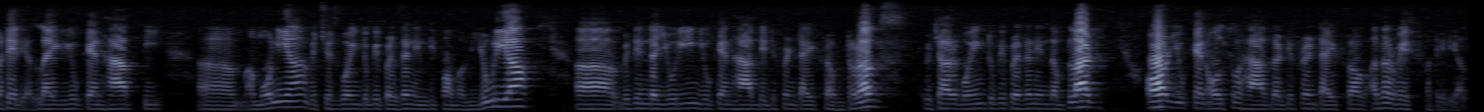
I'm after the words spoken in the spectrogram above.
material like you can have the um, ammonia which is going to be present in the form of urea. Uh, within the urine you can have the different types of drugs which are going to be present in the blood or you can also have the different types of other waste materials.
